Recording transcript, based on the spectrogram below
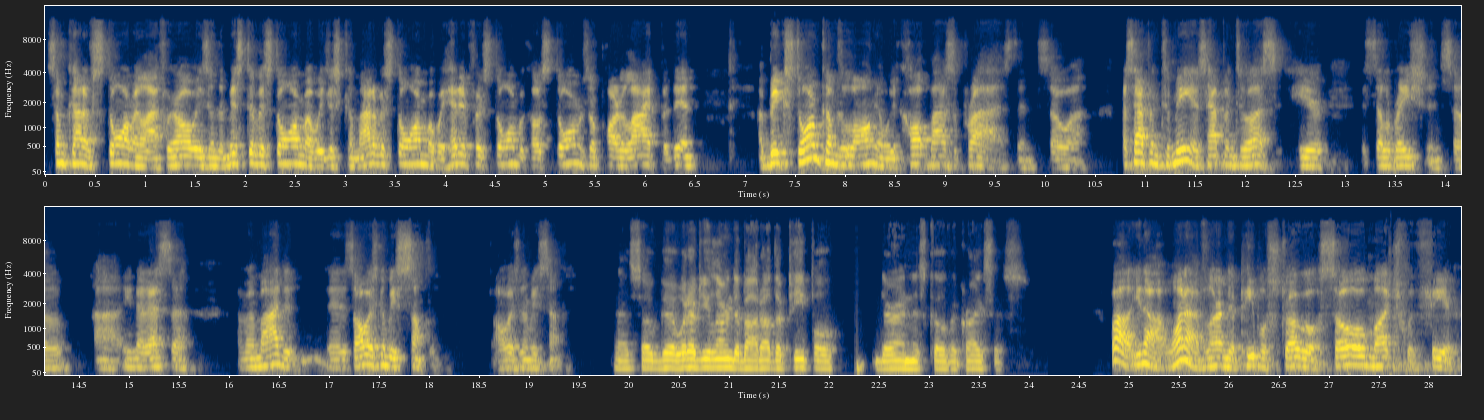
some kind of storm in life. We're always in the midst of a storm, or we just come out of a storm, or we're headed for a storm because storms are part of life. But then a big storm comes along and we're caught by surprise. And so uh, that's happened to me. It's happened to us here at Celebration. So, uh, you know, that's a, I'm reminded that it's always going to be something, always going to be something. That's so good. What have you learned about other people during this COVID crisis? Well, you know, one I've learned that people struggle so much with fear.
